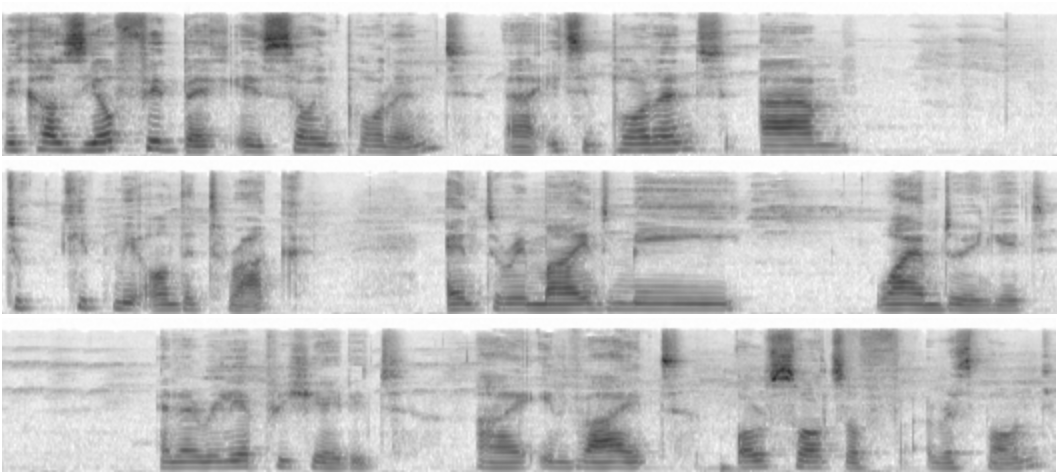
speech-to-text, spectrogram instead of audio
because your feedback is so important. Uh, it's important um, to keep me on the track and to remind me why I'm doing it. And I really appreciate it. I invite all sorts of respond,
